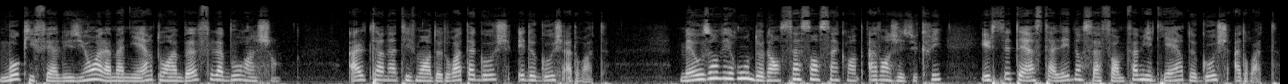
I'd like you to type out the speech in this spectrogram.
mot qui fait allusion à la manière dont un bœuf laboure un champ, alternativement de droite à gauche et de gauche à droite. Mais aux environs de l'an 550 avant Jésus-Christ, il s'était installé dans sa forme familière de gauche à droite.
